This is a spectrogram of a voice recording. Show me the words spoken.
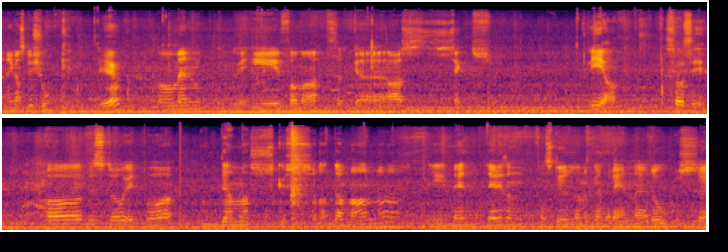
Den er ganske tjukk, Ja. og- men i format ca. A6. ja. Så å si. Og det står utpå Damaskus eller Damana. Men det er litt sånn forstyrrende fordi det er en eh, rose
